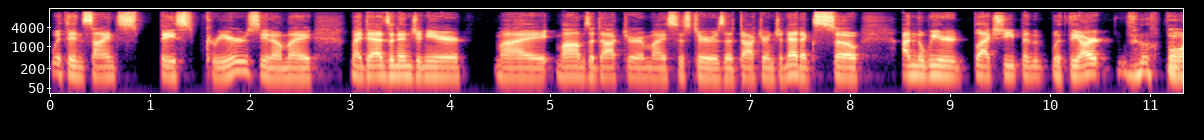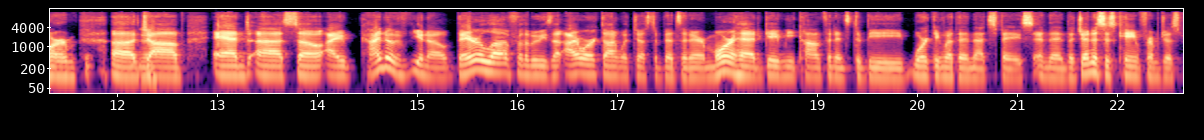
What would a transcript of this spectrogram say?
within science-based careers. You know, my my dad's an engineer, my mom's a doctor, and my sister is a doctor in genetics. So I'm the weird black sheep in with the art form uh, Yeah. job. And uh, so I kind of, you know, their love for the movies that I worked on with Justin Benson and Aaron Moorhead gave me confidence to be working within that space. And then the genesis came from just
